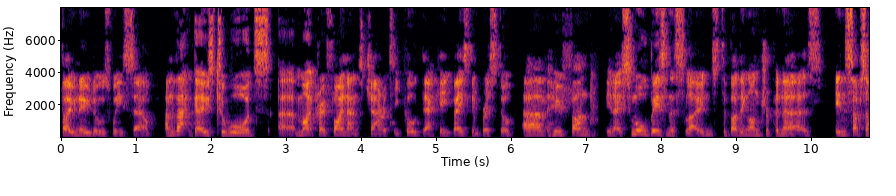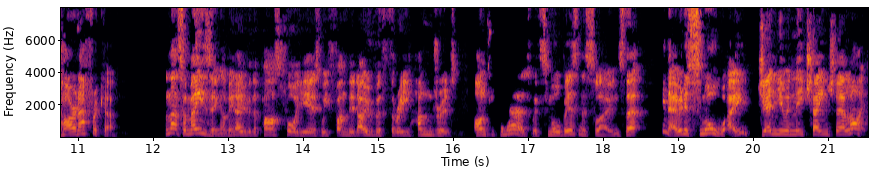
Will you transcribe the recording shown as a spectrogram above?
pho noodles we sell, and that goes towards a microfinance charity called Deki, based in Bristol, um, who fund you know small business loans to budding entrepreneurs in sub-Saharan Africa. And that's amazing. I mean, over the past four years, we funded over 300 entrepreneurs with small business loans that, you know, in a small way, genuinely change their life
